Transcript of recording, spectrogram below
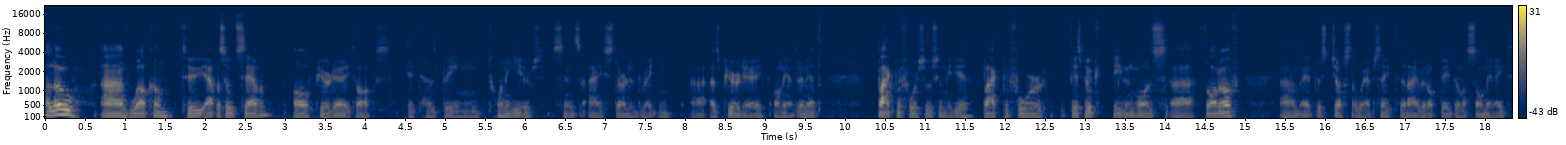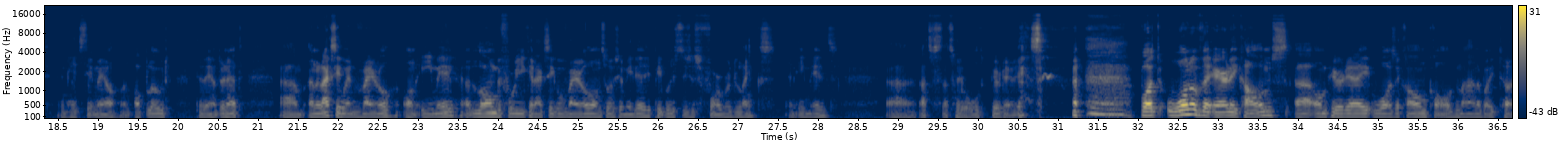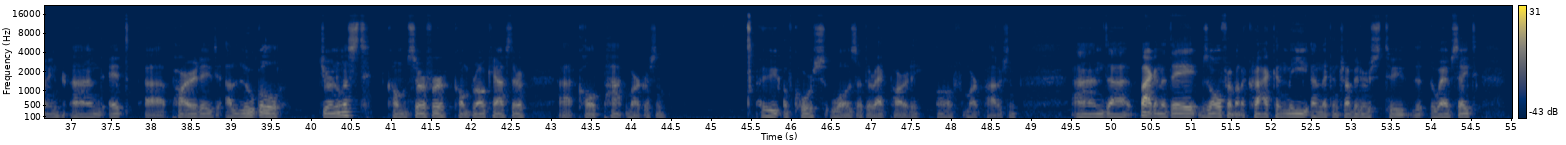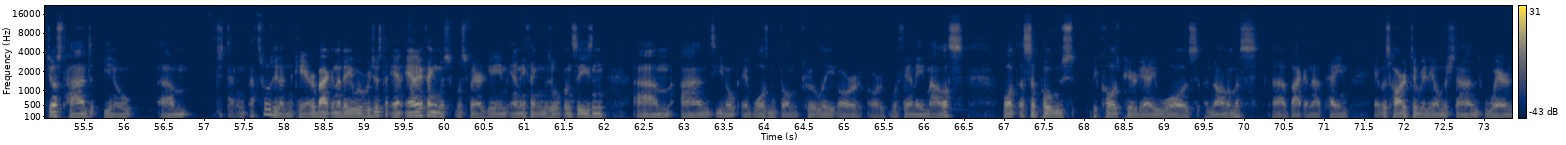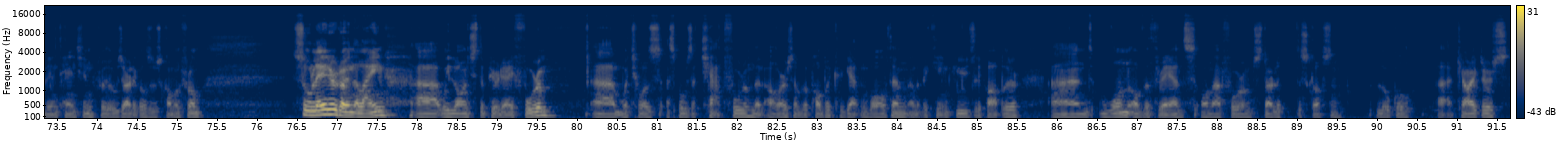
Hello and welcome to episode 7 of Pure Derry Talks. It has been 20 years since I started writing uh, as Pure Derry on the internet. Back before social media, back before Facebook even was uh, thought of. Um, it was just a website that I would update on a Sunday night in HTML and upload to the internet. Um, and it actually went viral on email uh, long before you could actually go viral on social media. People used to just forward links and emails. Uh, that's that's how old Pure is. but one of the early columns uh, on Pure was a column called Man About Town, and it uh, parodied a local journalist, come surfer, come broadcaster, uh, called Pat Markerson, who of course was a direct parody of Mark Patterson. And uh, back in the day, it was all for about a crack, and me and the contributors to the, the website just had, you know, um, just didn't, I suppose we didn't care back in the day. We were just anything was, was fair game, anything was open season, um, and you know it wasn't done cruelly or or with any malice. But I suppose because Pure was anonymous uh, back in that time, it was hard to really understand where the intention for those articles was coming from. So later down the line, uh, we launched the Pure Derry Forum, um, which was, I suppose, a chat forum that others of the public could get involved in, and it became hugely popular. And one of the threads on that forum started discussing local uh, characters,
